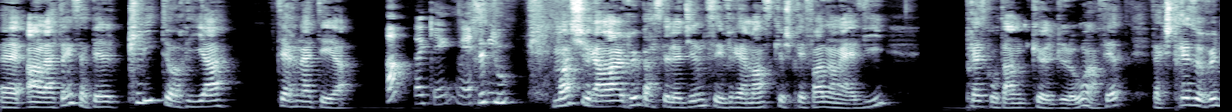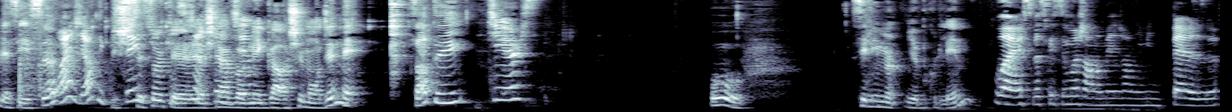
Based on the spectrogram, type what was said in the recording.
En latin, ça s'appelle Clitoria ternatea. Ah, ok, merci. C'est tout. Moi, je suis vraiment heureux parce que le gin, c'est vraiment ce que je préfère dans la vie. Presque autant que de l'eau, en fait. Fait que je suis très heureux d'essayer ça. Ouais, j'ai hâte d'écouter. C'est sûr que le chien va venir gâcher mon gin, mais santé! Cheers! Oh! C'est limeux. Il y a beaucoup de lime. Ouais, c'est parce que c'est moi, j'en mets, j'en ai mis une pelle, là.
